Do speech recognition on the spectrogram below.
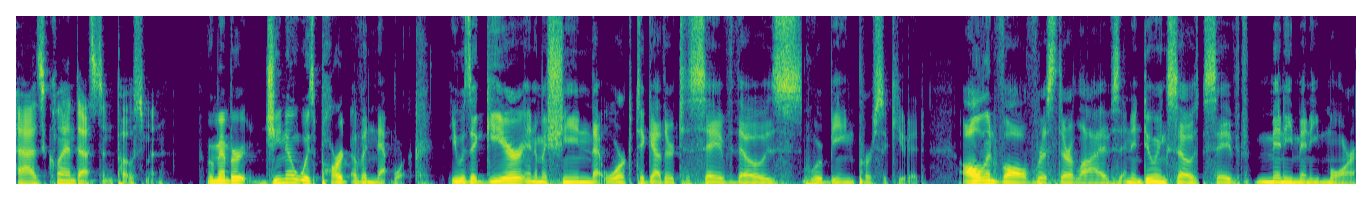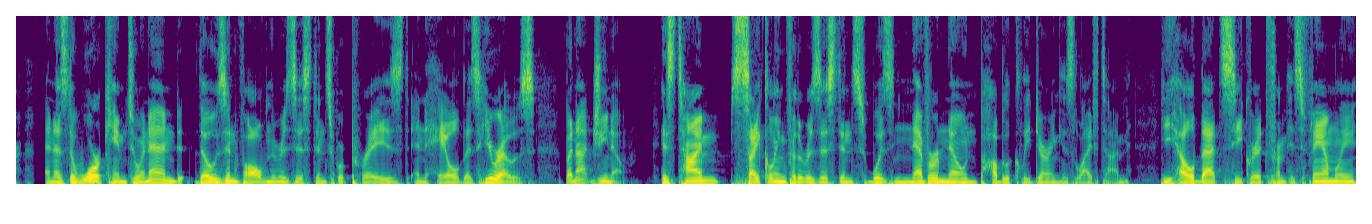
as clandestine postman. Remember, Gino was part of a network. He was a gear in a machine that worked together to save those who were being persecuted. All involved risked their lives, and in doing so, saved many, many more. And as the war came to an end, those involved in the resistance were praised and hailed as heroes, but not Gino. His time cycling for the resistance was never known publicly during his lifetime. He held that secret from his family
